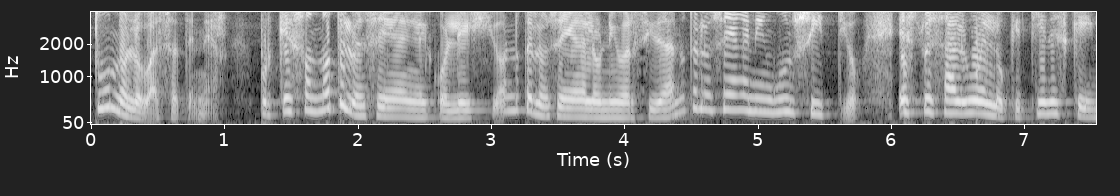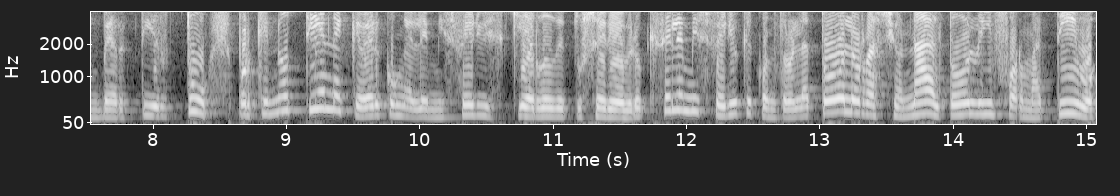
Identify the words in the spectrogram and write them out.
tú no lo vas a tener porque eso no te lo enseñan en el colegio, no te lo enseñan en la universidad, no te lo enseñan en ningún sitio. Esto es algo en lo que tienes que invertir tú, porque no tiene que ver con el hemisferio izquierdo de tu cerebro, que es el hemisferio que controla todo lo racional, todo lo informativo,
